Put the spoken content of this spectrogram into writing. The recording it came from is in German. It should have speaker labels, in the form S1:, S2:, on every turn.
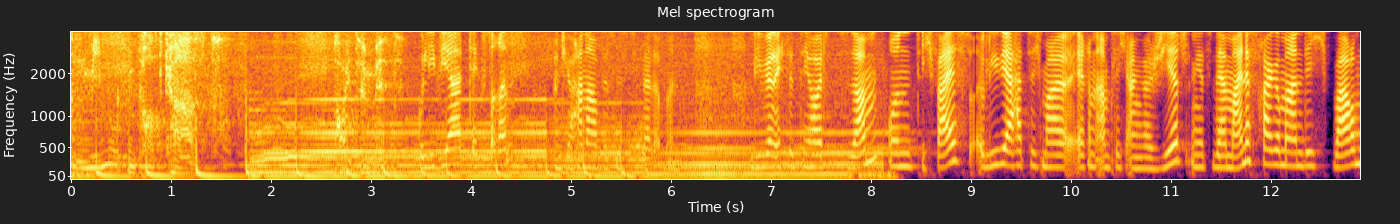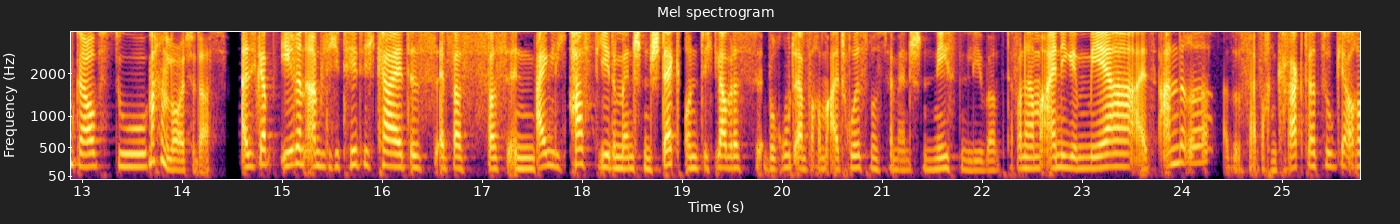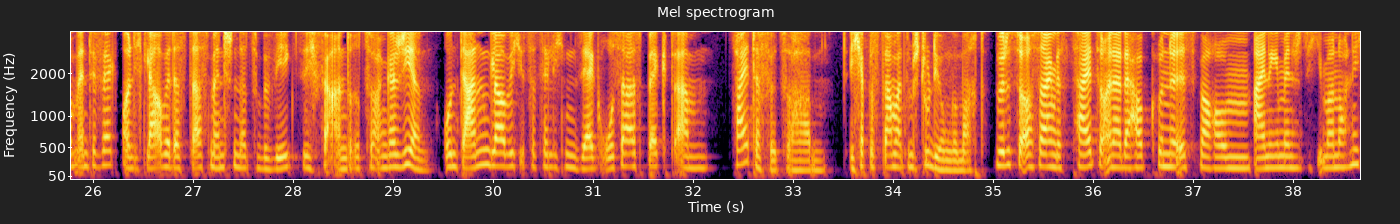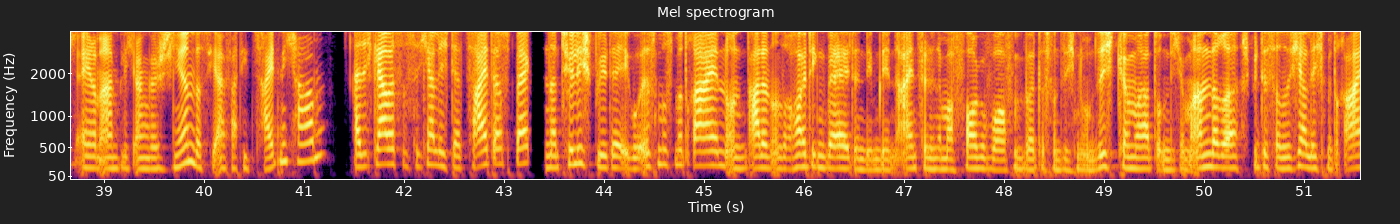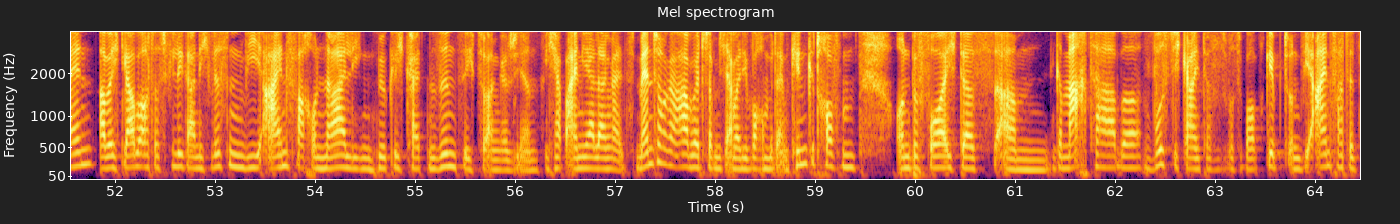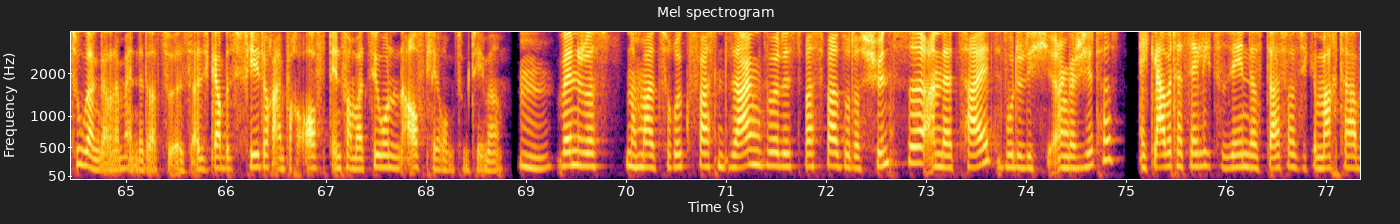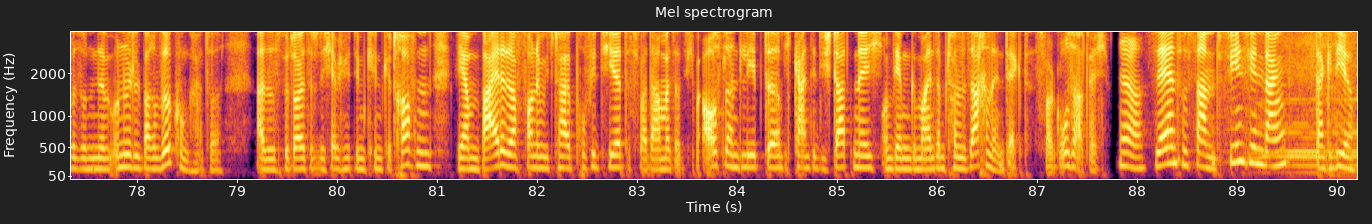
S1: Bahn Minuten Podcast. Heute mit
S2: Olivia, Texterin.
S3: und Johanna Business Development. Olivia und ich sitzen hier heute zusammen und ich weiß, Olivia hat sich mal ehrenamtlich engagiert. Und jetzt wäre meine Frage mal an dich, warum glaubst du, machen Leute das?
S2: Also ich glaube, ehrenamtliche Tätigkeit ist etwas, was in eigentlich fast jedem Menschen steckt. Und ich glaube, das beruht einfach am Altruismus der Menschen, Nächstenliebe. Davon haben einige mehr als andere. Also es ist einfach ein Charakterzug ja auch im Endeffekt. Und ich glaube, dass das Menschen dazu bewegt, sich für andere zu engagieren. Und dann, glaube ich, ist tatsächlich ein sehr großer Aspekt, ähm, Zeit dafür zu haben. Ich habe das damals im Studium gemacht.
S3: Würdest du auch sagen, dass Zeit so einer der Hauptgründe ist, warum einige Menschen sich immer noch nicht ehrenamtlich engagieren, dass sie einfach die Zeit nicht haben?
S2: Also ich glaube, es ist sicherlich der Zeitaspekt. Natürlich spielt der Egoismus mit rein und gerade in unserer heutigen Welt, in dem den Einzelnen immer vorgeworfen wird, dass man sich nur um sich kümmert und nicht um andere, spielt es da sicherlich mit rein. Aber ich glaube auch, dass viele gar nicht wissen, wie einfach und naheliegend Möglichkeiten sind, sich zu engagieren. Ich habe ein Jahr lang als Mentor gearbeitet, habe mich einmal die Woche mit einem Kind getroffen und bevor ich das ähm, gemacht habe, wusste ich gar nicht, dass es was überhaupt gibt und wie einfach der Zugang dann am Ende dazu ist. Also ich glaube, es fehlt auch einfach oft Informationen und Aufklärung zum Thema.
S3: Mhm. Wenn du das nochmal zurückfassend sagen würdest, was war so das Schönste an der Zeit, wo du dich engagiert hast?
S2: Ich glaube tatsächlich zu sehen, dass das, was ich gemacht habe, so eine unmittelbare Wirkung hatte. Also es bedeutet, ich habe mich mit dem Kind getroffen. Wir haben beide davon irgendwie total profitiert. Das war damals, als ich im Ausland lebte. Ich kannte die Stadt nicht und wir haben gemeinsam tolle Sachen entdeckt. Es war großartig.
S3: Ja, sehr interessant. Vielen, vielen Dank.
S2: Danke dir.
